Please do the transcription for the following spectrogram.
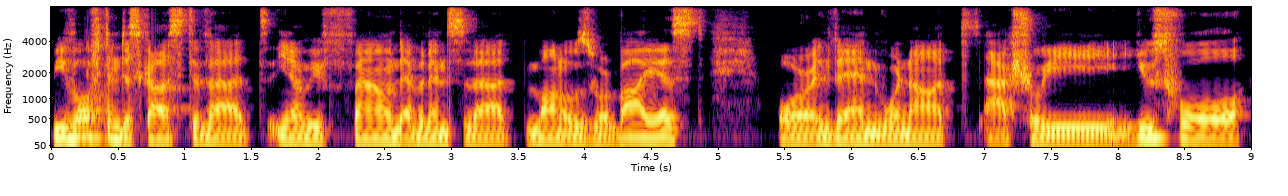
we've often discussed that you know we've found evidence that models were biased or then were not actually useful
